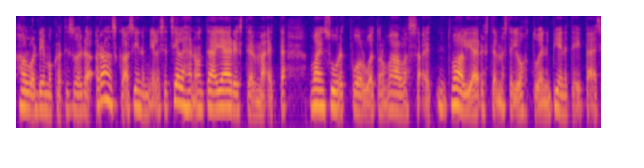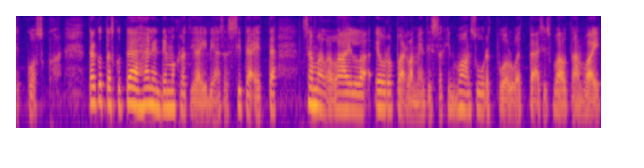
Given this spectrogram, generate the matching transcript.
halua demokratisoida Ranskaa siinä mielessä, että siellähän on tämä järjestelmä, että vain suuret puolueet on vallassa, että nyt vaalijärjestelmästä johtuen niin pienet ei pääse koskaan. Tarkoittaisiko tämä hänen demokratiaideansa sitä, että samalla lailla europarlamentissakin vaan suuret puolueet pääsis valtaan vai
